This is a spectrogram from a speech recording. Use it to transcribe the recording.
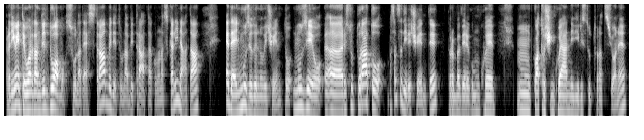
Praticamente guardando il Duomo sulla destra vedete una vetrata con una scalinata ed è il Museo del Novecento, il museo eh, ristrutturato abbastanza di recente, dovrebbe avere comunque mh, 4-5 anni di ristrutturazione,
